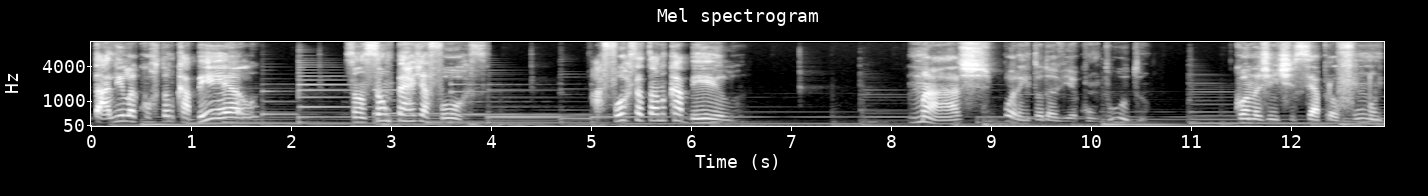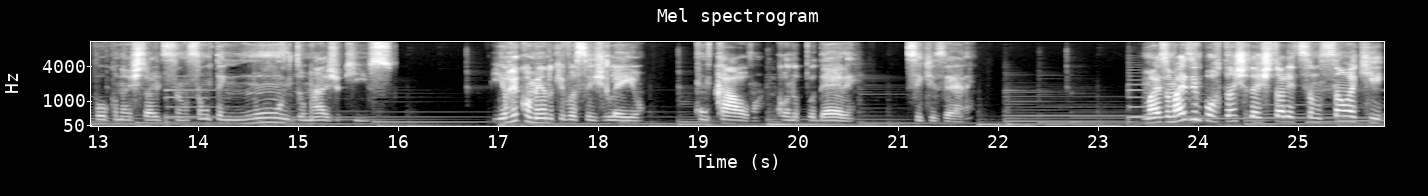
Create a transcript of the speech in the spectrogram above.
Dalila cortando cabelo, Sansão perde a força. A força está no cabelo. Mas, porém, todavia, contudo, quando a gente se aprofunda um pouco na história de Sansão, tem muito mais do que isso. E eu recomendo que vocês leiam com calma, quando puderem, se quiserem. Mas o mais importante da história de Sansão é que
